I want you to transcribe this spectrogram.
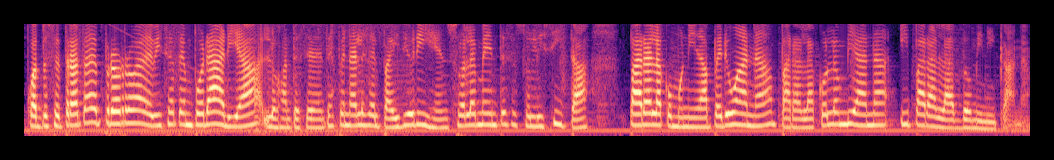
Cuando se trata de prórroga de visa temporaria, los antecedentes penales del país de origen solamente se solicita para la comunidad peruana, para la colombiana y para la dominicana.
